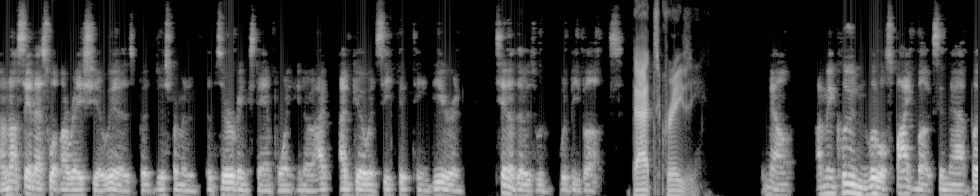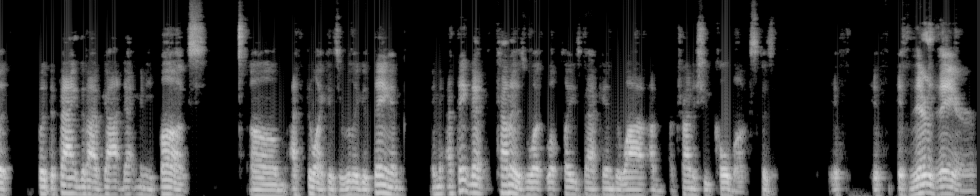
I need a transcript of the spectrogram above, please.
I'm not saying that's what my ratio is, but just from an observing standpoint, you know, I, I'd go and see 15 deer, and 10 of those would would be bucks. That's crazy. Now I'm including little spike bucks in that, but but the fact that I've got that many bucks, um, I feel like it's a really good thing. And and I think that kind of is what what plays back into why I'm, I'm trying to shoot cull bucks because if if if they're there,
